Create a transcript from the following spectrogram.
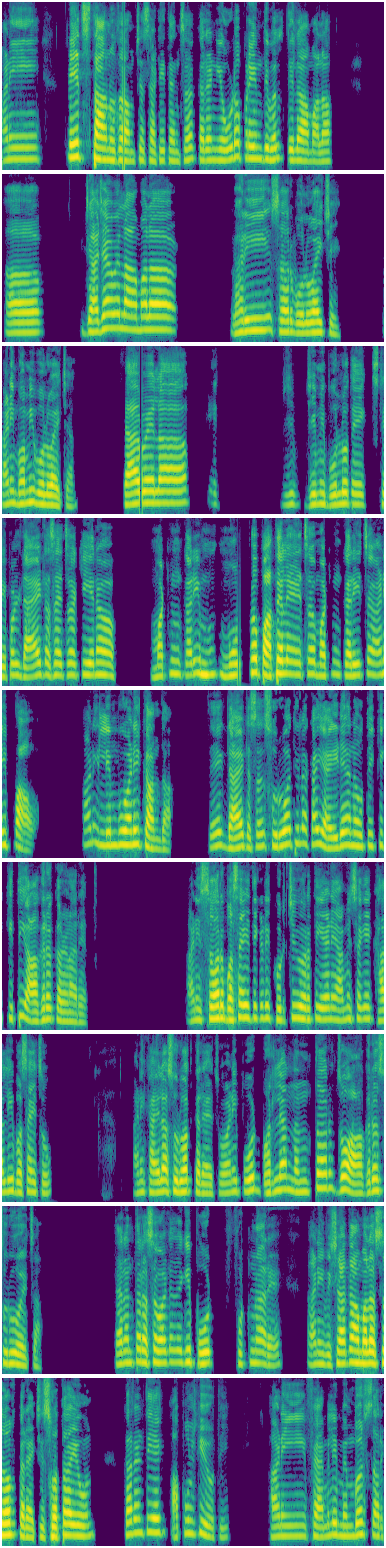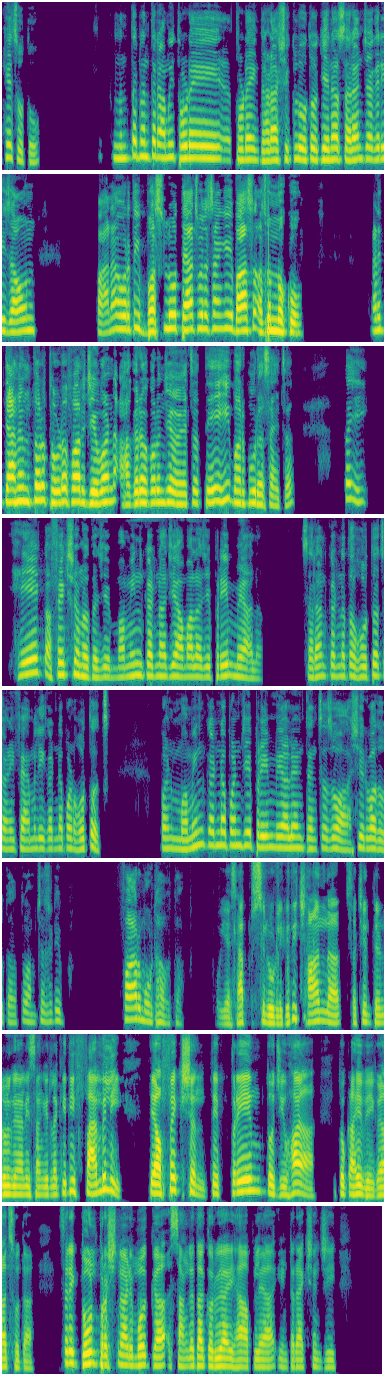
आणि तेच स्थान होतं आमच्यासाठी त्यांचं. कारण एवढं प्रेम दिवल दिलं आम्हाला. अ, ज्या, ज्या वेळेला आम्हाला घरी सर बोलवायचे आणि मम्मी बोलवायच्या, त्यावेळेला एक जे जे मी बोललो ते एक स्टेपल डाएट असायचं, की आहे ना मटण करी मोठं पातेलं यायचं मटण करीचं आणि पाव आणि लिंबू आणि कांदा. ते एक डाएट असं सुरुवातीला काही आयडिया नव्हती, की किती आग्रह करणार आहेत. आणि सर बसाय तिकडे खुर्चीवरती आणि आम्ही सगळे खाली बसायचो. आणि खायला सुरुवात करायचो आणि पोट भरल्यानंतर जो आग्रह सुरू व्हायचा. त्यानंतर असं वाटायचं, की पोट फुटणार आहे आणि विशाखा आम्हाला सर्व्ह करायची स्वतः येऊन. कारण ती एक आपुलकी होती आणि फॅमिली मेंबर्स सारखेच होतो. नंतर-नंतर आम्ही थोडे थोडा एक धडा शिकलो होतो, की ना सरांच्या घरी जाऊन पानावरती बसलो त्याच वेळेला सांगे बास अजून नको. आणि त्यानंतर थोडंफार जेवण आग्रह करून जे व्हायचं तेही भरपूर असायचं. तर हे एक अफेक्शन होतं जे मम्मींकडनं जे आम्हाला जे प्रेम मिळालं. सरांकडनं तर होतंच आणि फॅमिलीकडनं पण होतंच. पण मम्मींकडनं पण जे प्रेम मिळालं आणि त्यांचा जो आशीर्वाद होता तो आमच्यासाठी फार मोठा होता. Oh yes, absolutely. किती छान सचिन तेंडुलकर यांनी सांगितलं, की ती फॅमिली, ते अफेक्शन, ते प्रेम, तो जिव्हाळा, तो काही वेगळाच होता. सर एक दोन प्रश्न आणि मग सांगता करूया ह्या आपल्या इंटरॅक्शनची.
